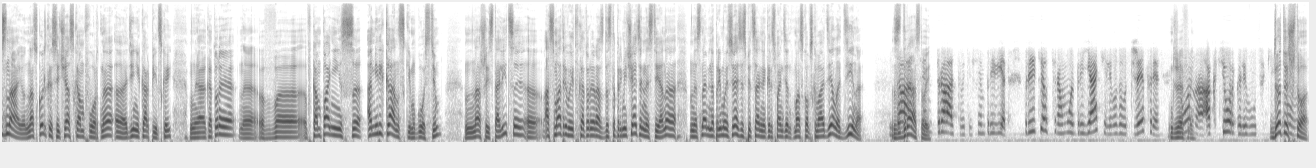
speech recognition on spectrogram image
знаю, насколько сейчас комфортно э, Дине Карпицкой, э, которая э, в, в компании с американским гостем, нашей столицы, э, осматривает в который раз достопримечательности. Она с нами на прямой связи, специальный корреспондент московского отдела. Дина, здравствуй. Да, всем здравствуйте, всем привет. Прилетел вчера мой приятель, его зовут Джеффри. Джеффри. он актер голливудский. Да ну, ты что?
